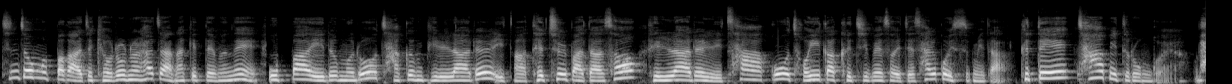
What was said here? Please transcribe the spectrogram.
친정 오빠가 아직 결혼을 하지 않았기 때문에 오빠 이름으로 작은 빌라를 이- 아, 대출받아서 빌라를 사고 저희가 그 집에서 이제 살고 있습니다. 그때 차압이 들어온 거예요. 막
